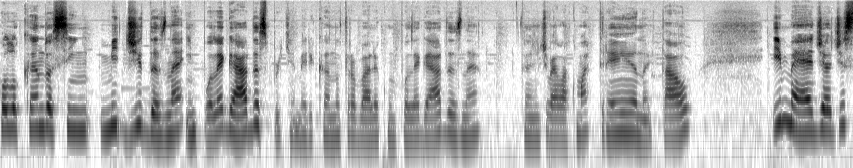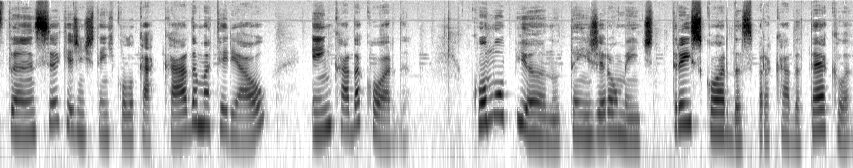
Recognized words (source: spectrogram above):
colocando assim medidas, né, em polegadas, porque americano trabalha com polegadas, né? Então a gente vai lá com uma trena e tal. E mede a distância que a gente tem que colocar cada material em cada corda. Como o piano tem geralmente três cordas para cada tecla,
